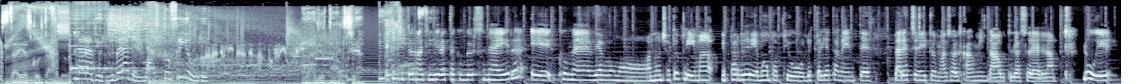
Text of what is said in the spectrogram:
Stai ascoltando la radio libera dell'Alto Friuli. La radio libera dell'Alto Friuli. Radio Tausia. Eccoci tornati in diretta con Gerson Air e come vi avevamo annunciato prima parleremo un po' più dettagliatamente la reazione di Tommaso al coming out della sorella. Lui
